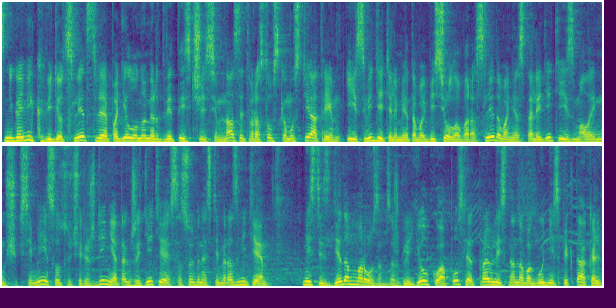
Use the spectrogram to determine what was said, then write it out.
Снеговик ведет следствие по делу номер 2017 в Ростовском Устеатре. И свидетелями этого веселого расследования стали дети из малоимущих семей, соцучреждений, а также дети с особенностями развития. Вместе с Дедом Морозом зажгли елку, а после отправились на новогодний спектакль.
